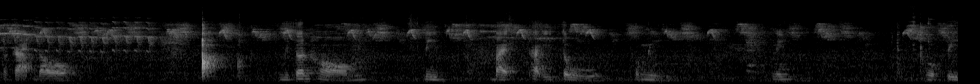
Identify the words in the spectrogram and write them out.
ผักกาดดอง มีต้นหอม มีใบผักอีตูก็มี นี่หัวปี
